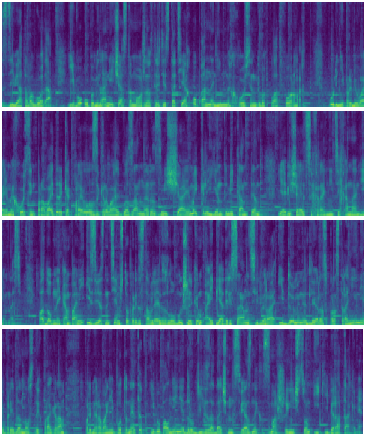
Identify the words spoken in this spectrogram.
с 2009 года. Его упоминание часто можно встретить в статьях об анонимных хостинговых платформах. Пули непробиваемый хостинг-провайдеры, как правило, закрывают глаза на размещаемый клиентами контент и обещают сохранить их анонимность. Подобные компании известны тем, что предоставляют злоумышленникам IP-адреса, сервера и домены для распространения вредоносных программ, формирования ботнетов и выполнения других задач, связанных с мошенничеством и кибератаками.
